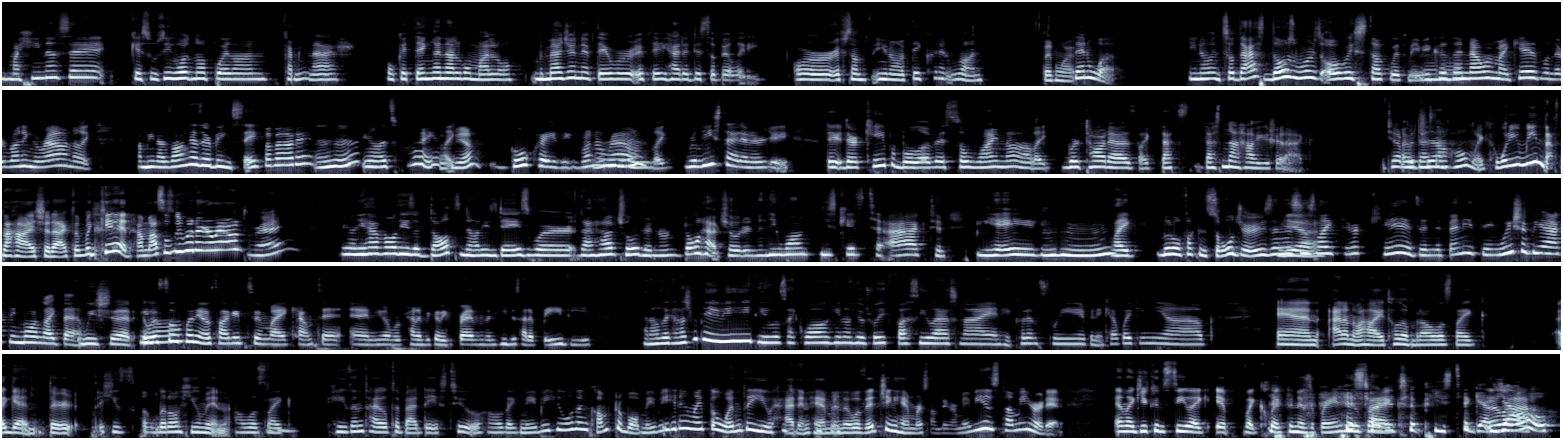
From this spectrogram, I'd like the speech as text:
imagínense que sus hijos no puedan caminar o que tengan algo malo. Imagine if they were if they had a disability or if some you know if they couldn't run. Then what? Then what? You know, and so that's those words always stuck with me because Mhm. then now when my kids when they're running around like I mean as long as they're being safe about it, mm-hmm. you know, it's fine. Like yeah. go crazy, run Mhm. around, like release that energy. They they're capable of it, so why not? Like we're taught as like that's that's not how you should act. Yeah, but that's you're not- at home. Like, what do you mean that's not how I should act? I'm a kid. I'm not supposed to be running around. Right? You know, you have all these adults now these days where that have children or don't have children and they want these kids to act and behave Mm-hmm. like little fucking soldiers and it's just Yeah. like they're kids and if anything, we should be acting more like them. We should. It You was so funny. I was talking to my accountant, and you know we're kind of becoming friends. And he just had a baby, and I was like, "How's your baby?" And he was like, "Well, you know, he was really fussy last night, and he couldn't sleep, and he kept waking me up." And I don't know how I told him, but I was like, "Again, there, he's a little human." I was like, Mhm. "He's entitled to bad days too." I was like, "Maybe he wasn't comfortable. Maybe he didn't like the onesie you had in him, and it was itching him or something, or maybe his tummy hurted." And like you can see, like it like clicked in his brain. He's started like, to piece together. like, Yeah. oh,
